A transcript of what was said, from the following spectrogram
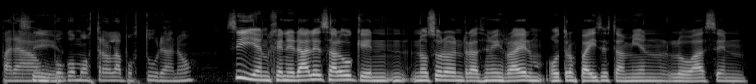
para Sí. un poco mostrar la postura, ¿no? Sí, en general es algo que no solo en relación a Israel, otros países también lo hacen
